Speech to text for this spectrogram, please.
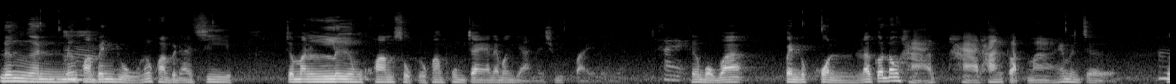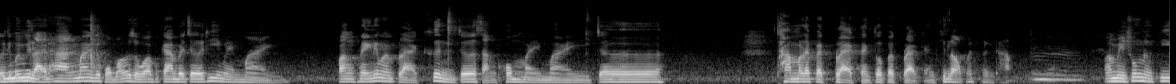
เรื่องเงินเรื่องความเป็นอยู่เรื่องความเป็นอาชีพ จนมันลืมความสุขหรือความภูมิใจอะไรบางอย่างในชีวิตไปอะไรเงี้ยใช่ซึ่งผมว่าเป็นทุกคนแล้วก็ต้องหาหาทางกลับมาให้มันเจอจริงๆมันมีหลายทางมากคือผมว่ารู้สึกว่าการไปเจอที่ใหม่ ๆ ฟังเพลงที่มันแปลกขึ้น เจอสังคมใหม่ ๆ เจอทำอะไรแปลกๆแต่งตัวแปลกๆ อย่างที่เราไม่เคยทำอะไรอืเงี้ยมมันมีช่วงหนึ่งพี่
